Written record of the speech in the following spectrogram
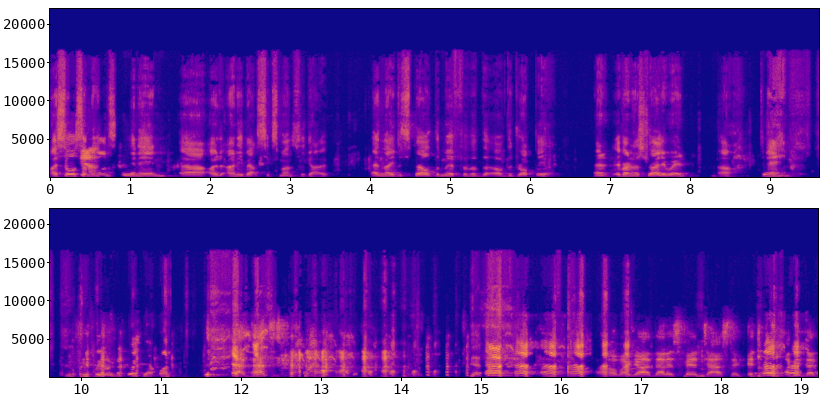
I saw something yeah. on CNN uh, only about six months ago, and they dispelled the myth of the of the drop bear, and everyone in Australia went, "Oh, damn, we were that one. Yeah, that's. Oh my god, that is fantastic! It's, I mean, that,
